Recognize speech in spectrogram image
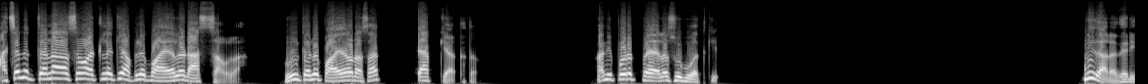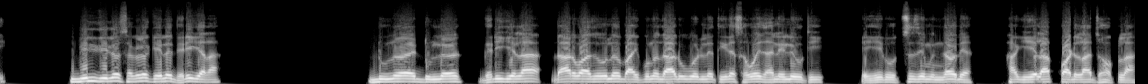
अचानक त्याला असं वाटलं की आपल्या पायाला डास चावला. म्हणून त्यानं पायावर असा टॅप केला होता. आणि परत प्यायला सुरुवात केली. निघाला घरी. बिल दिलं सगळं केलं घरी गेला. डुलत डुलत घरी गेला. दार वाजवलं बायकोनं दार उघडलं तिला सवय झालेली होती. हे रोजचं जे म्हणजाव द्या. हा गेला पडला झोपला.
